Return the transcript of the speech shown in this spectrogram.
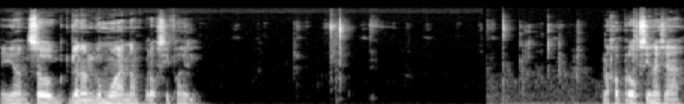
Ayun. So, ganun gumawa ng proxy file. Naka-proxy na siya.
